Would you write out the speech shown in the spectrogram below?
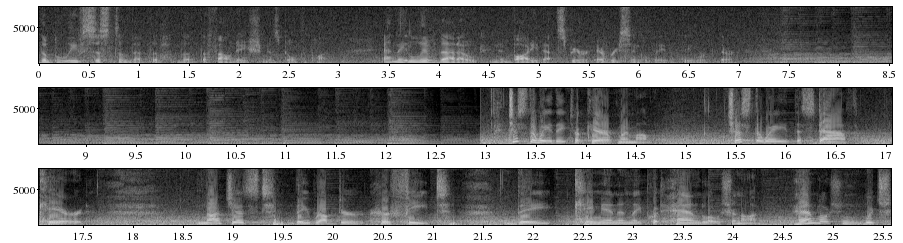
the belief system that the, that the foundation is built upon. And they live that out and embody that spirit every single day that they work there. Just the way they took care of my mom. Just the way the staff cared. Not just they rubbed her, her feet, they came in and they put hand lotion on. Hand lotion which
